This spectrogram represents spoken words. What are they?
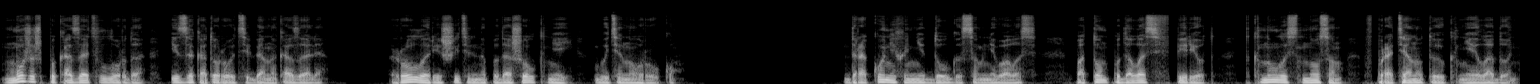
«Можешь показать лорда, из-за которого тебя наказали?» Ролла решительно подошел к ней, вытянул руку. Дракониха недолго сомневалась, потом подалась вперед, ткнулась носом в протянутую к ней ладонь.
